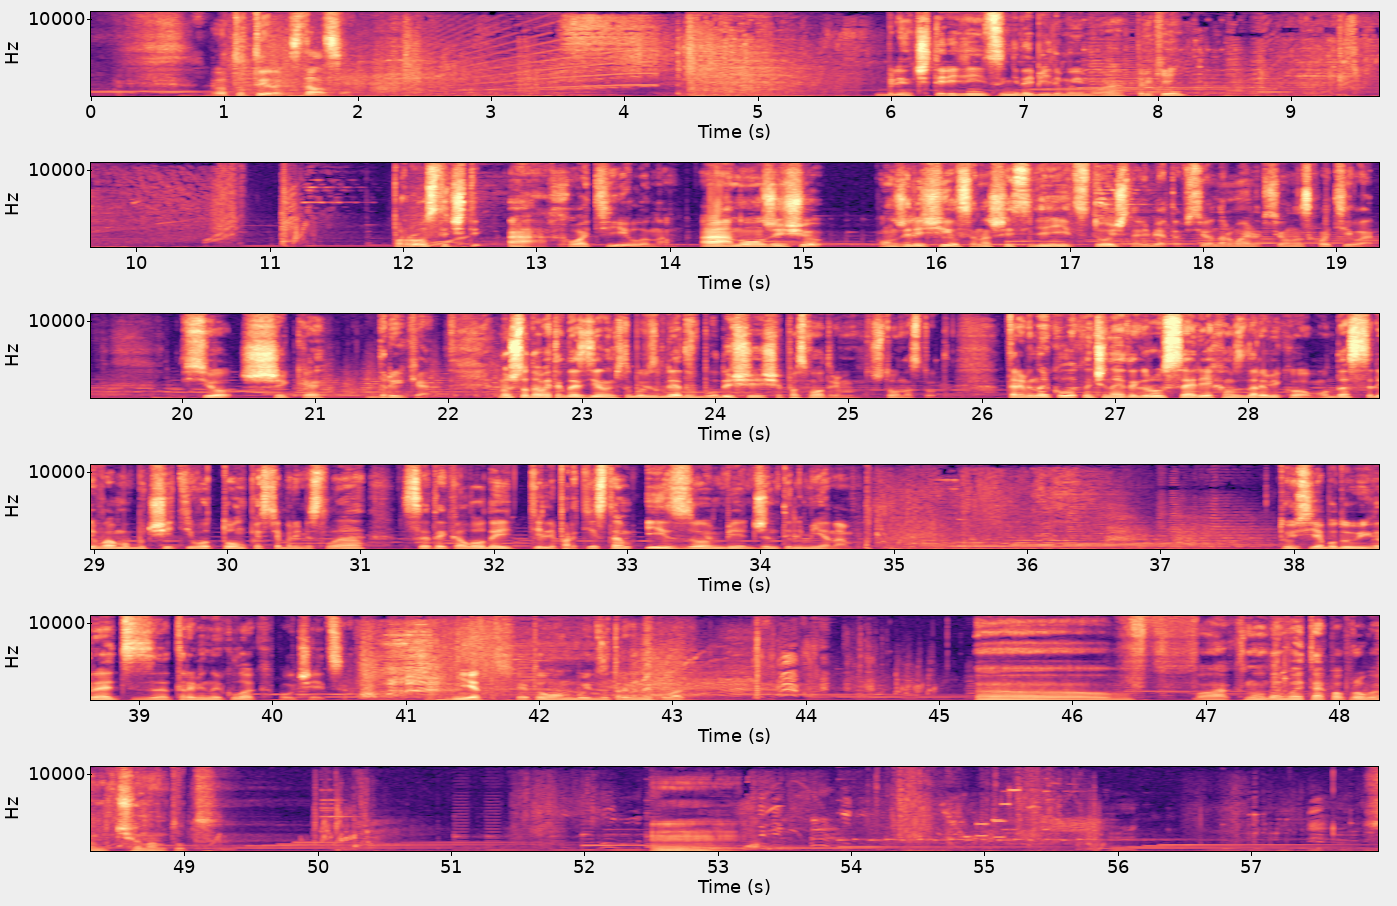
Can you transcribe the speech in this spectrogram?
Вот тут Ирок сдался. Блин, 4 единицы не добили мы ему, а? Прикинь? Просто 4... А, хватило нам. А, ну он же еще... Он же лечился на 6 единиц. Точно, ребята, все нормально, все у нас хватило. Все шика дрыка Ну что, давай тогда сделаем с тобой взгляд в будущее Еще посмотрим, что у нас тут. Травяной кулак начинает игру с орехом-здоровяком Удастся ли вам обучить его тонкостям ремесла С этой колодой телепортистом и зомби-джентльменом? То есть я буду играть за травяной кулак, получается? Нет, это он будет за травяной кулак. Э, Фак, ну давай так попробуем Что нам тут?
